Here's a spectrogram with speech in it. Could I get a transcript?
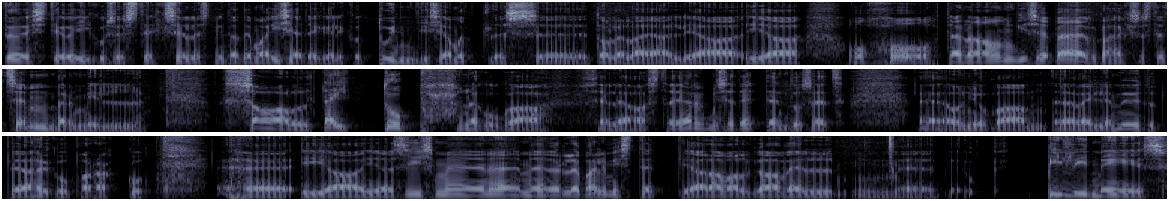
tõesti õigusest ehk sellest, mida tema ise tegelikult tundis ja mõtles eh, tollel ajal ja, ja ohoo, täna ongi see päev, kaheksas detsember, mil saal täitub, nagu ka selle aasta järgmised etendused eh, on juba eh, välja müüdud peaaegu paraku. ja, ja siis me näeme Verle Palmistet ja laval ka veel pillimees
